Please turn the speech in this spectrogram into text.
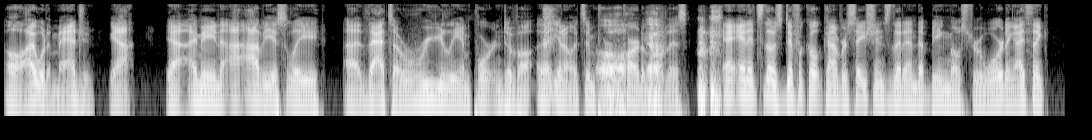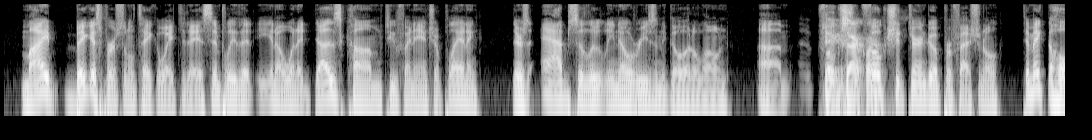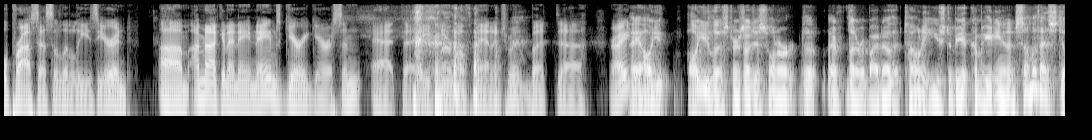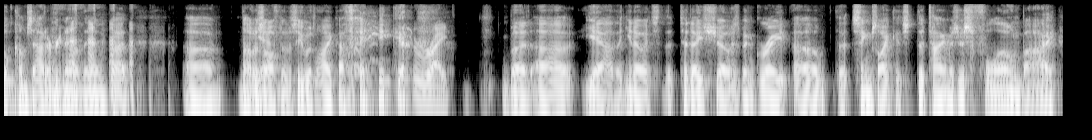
Oh, I would imagine. Yeah. Yeah. I mean, obviously, uh, that's a really important of all, uh, you know, it's important Oh, part of yeah. all this. and, and it's those difficult conversations that end up being most rewarding. I think my biggest personal takeaway today is simply that, you know, when it does come to financial planning, there's absolutely no reason to go it alone. Um, folks, Exactly. Folks should turn to a professional to make the whole process a little easier. And um, I'm not going to name names, Gary Garrison at uh, AP Wealth Management, but uh, right? Hey, all you all you listeners, I just want to let everybody know that Tony used to be a comedian, and some of that still comes out every now and then, but uh, not as Yeah. often as he would like, I think. right. but uh, yeah, that you know, it's the, today's show has been great. Uh, that seems like it's the time has just flown by,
